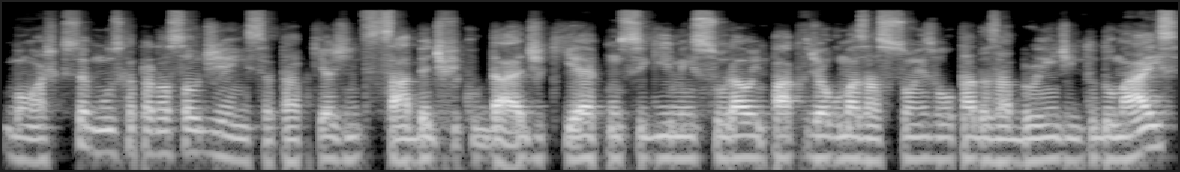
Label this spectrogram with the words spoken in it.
Bom, acho que isso é música para nossa audiência, tá? Porque a gente sabe a dificuldade que é conseguir mensurar o impacto de algumas ações voltadas a branding e tudo mais.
